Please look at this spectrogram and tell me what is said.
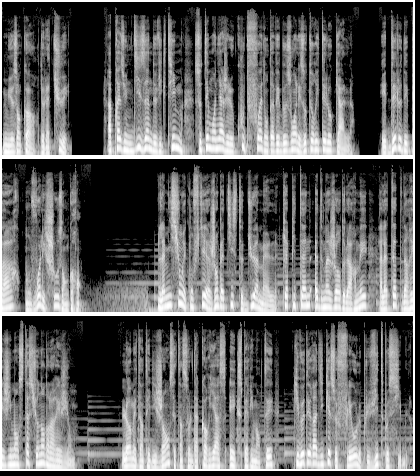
mieux encore, de la tuer. Après une dizaine de victimes, ce témoignage est le coup de fouet dont avaient besoin les autorités locales. Et dès le départ, on voit les choses en grand. La mission est confiée à Jean-Baptiste Duhamel, capitaine aide-major de l'armée à la tête d'un régiment stationnant dans la région. L'homme est intelligent, c'est un soldat coriace et expérimenté qui veut éradiquer ce fléau le plus vite possible.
